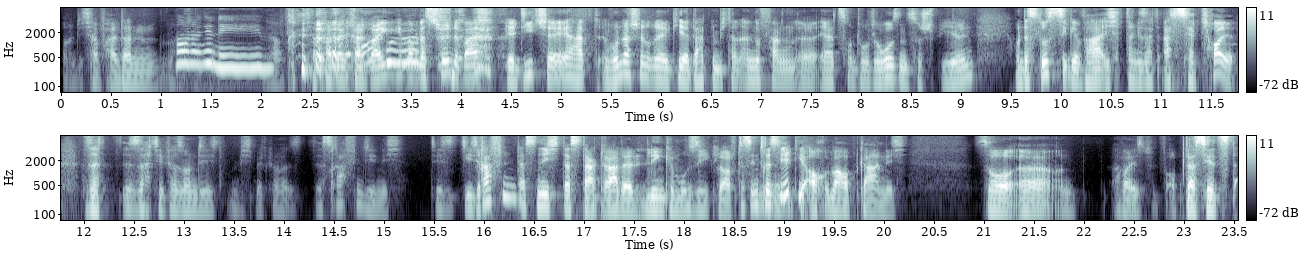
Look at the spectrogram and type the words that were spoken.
Und ich habe halt dann Unangenehm. ja, ich habe halt dann klein beigegeben, aber das Schöne war, der DJ hat wunderschön reagiert. Der hat nämlich dann angefangen, äh, Ärzte und Tote Hosen zu spielen. Und das Lustige war, ich habe dann gesagt, ah, das ist ja toll. Sagt, sagt die Person, die mich mitgenommen hat, das raffen die nicht. Die, die raffen das nicht, dass da gerade linke Musik läuft. Das interessiert die auch überhaupt gar nicht. So, äh, und, aber ich, ob das jetzt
